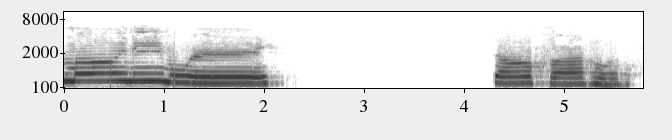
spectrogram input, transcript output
My name away. So far away.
